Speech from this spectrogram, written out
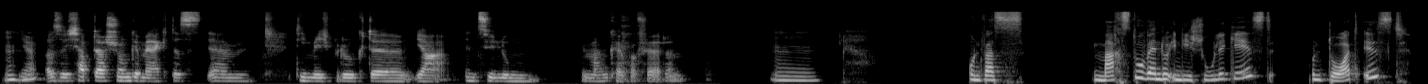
Mhm. Ja, also ich habe da schon gemerkt, dass ähm, die Milchprodukte ja Entzündungen in meinem Körper fördern. Mhm. Und was machst du, wenn du in die Schule gehst und dort isst?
